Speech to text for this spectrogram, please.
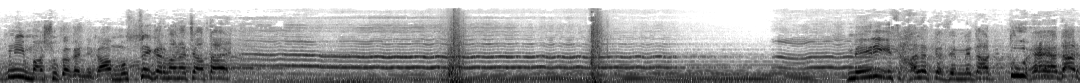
अपनी माशुका का निकाह मुझसे करवाना चाहता है। मेरी इस हालत का जिम्मेदार तू है अदर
